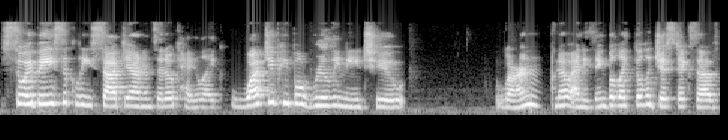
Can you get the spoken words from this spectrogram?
So I basically sat down and said, okay, like what do people really need to learn? Know anything, but like the logistics of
